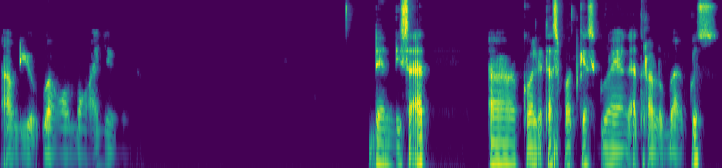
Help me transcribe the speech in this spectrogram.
audio gue ngomong aja gitu. Dan di saat uh, kualitas podcast gue yang gak terlalu bagus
